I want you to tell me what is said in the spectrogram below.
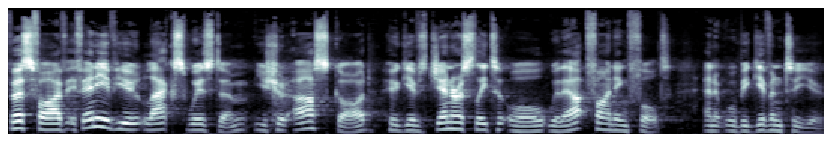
Verse 5 If any of you lacks wisdom, you should ask God, who gives generously to all without finding fault, and it will be given to you.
